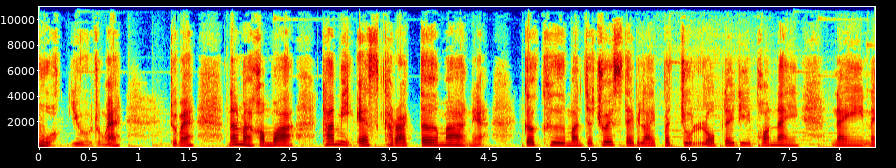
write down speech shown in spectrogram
บวกอยู่ถูกไหมถูกไหมนั่นหมายความว่าถ้ามี S character มากเนี่ย ก็คือมันจะช่วย stabilize ประจุลบได้ดี เพราะในในใน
